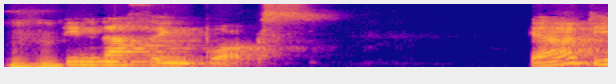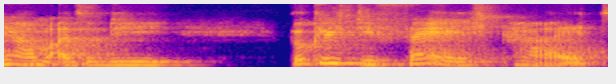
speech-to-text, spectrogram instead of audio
Mhm. Die Nothing Box. Ja, die haben also die, wirklich die Fähigkeit,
